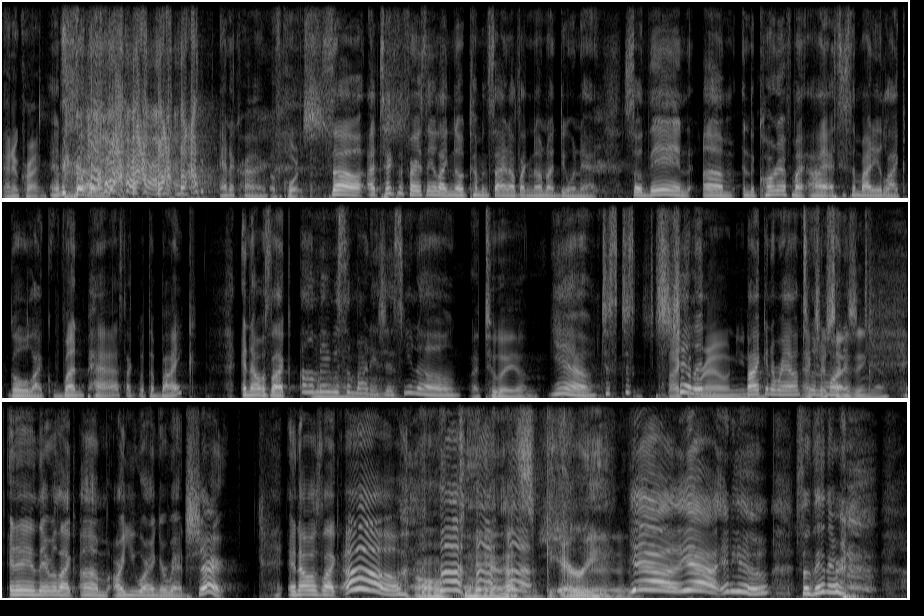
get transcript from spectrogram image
And a crime. And a crime. and a crime. Of course. So I text the first thing like, no, come inside. I was like, no, I'm not doing that. So then, um, in the corner of my eye, I see somebody like go like run past like with a bike, and I was like, oh, maybe somebody's just you know, At 2 a.m. yeah, just just Biking chilling, around, you know. biking around, two in the morning. exercising. Yeah. And then they were like, um, are you wearing a red shirt? And I was like, oh, Oh damn, that's scary. yeah, yeah. Anywho, so then they were,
